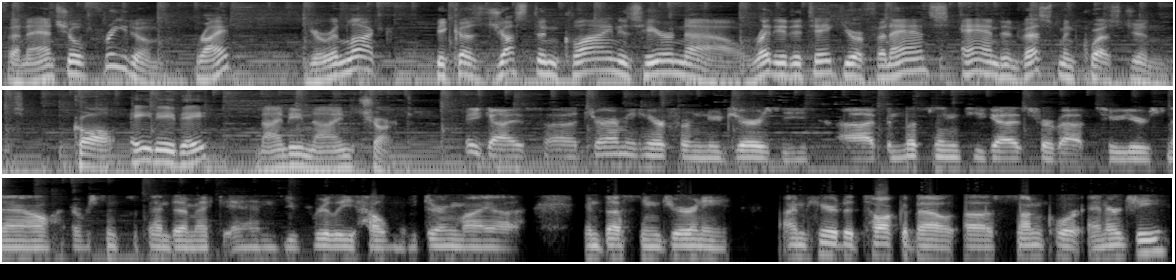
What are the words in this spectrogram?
financial freedom, right? You're in luck because Justin Klein is here now, ready to take your finance and investment questions. Call 888 99 Chart. Hey guys, uh, Jeremy here from New Jersey. Uh, I've been listening to you guys for about two years now, ever since the pandemic, and you've really helped me during my uh, investing journey. I'm here to talk about uh, Suncor Energy.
